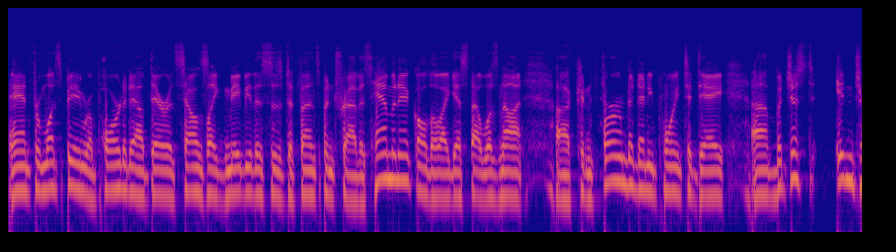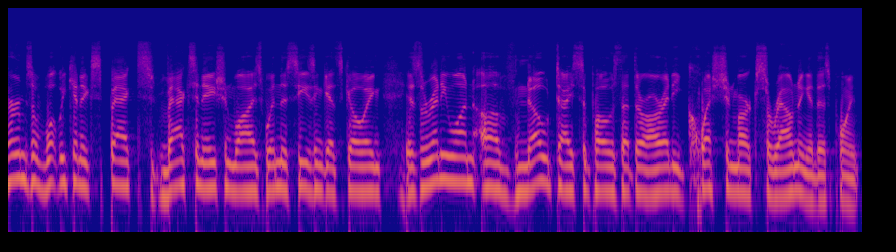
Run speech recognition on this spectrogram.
And from what's being reported out there, it sounds like maybe this is defenseman Travis Hamonic, although I guess that was not uh, confirmed at any point today. Uh, but just in terms of what we can expect vaccination wise when the season gets going, is there anyone of note, I suppose, that there are any question marks surrounding at this point?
